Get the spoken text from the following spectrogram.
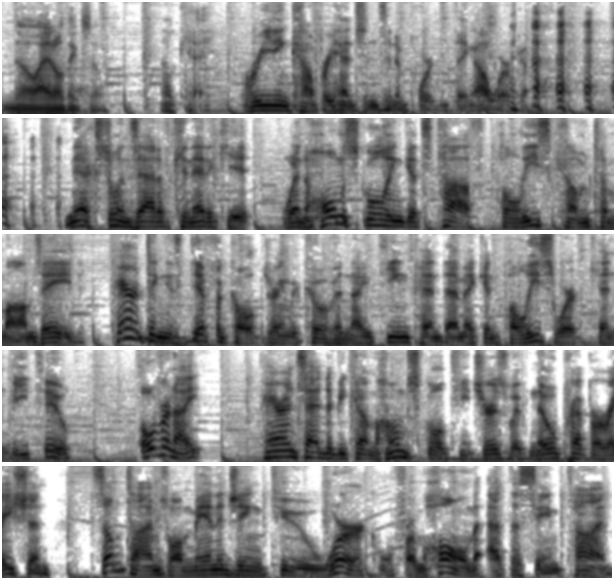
No, I don't think so. okay, reading comprehension's an important thing. I'll work on. Next one's out of Connecticut. When homeschooling gets tough, police come to mom's aid. Parenting is difficult during the COVID 19 pandemic, and police work can be too. Overnight, parents had to become homeschool teachers with no preparation, sometimes while managing to work from home at the same time.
